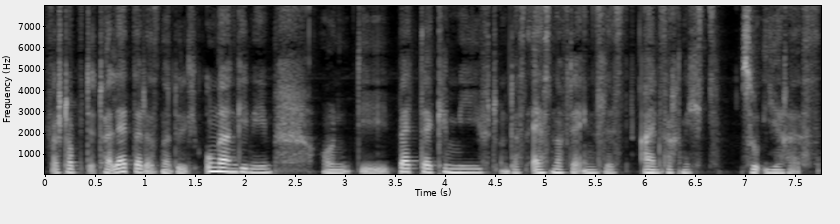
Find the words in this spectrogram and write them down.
verstopfte Toilette, das ist natürlich unangenehm. Und die Bettdecke mieft und das Essen auf der Insel ist einfach nicht so ihres.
